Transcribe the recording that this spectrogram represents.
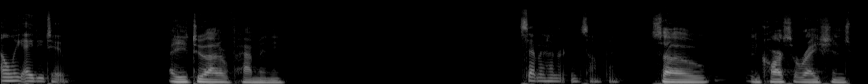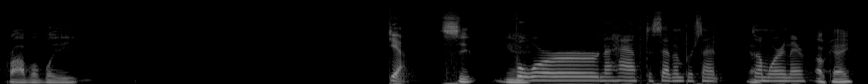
only 82 82 out of how many? 700 and something So incarceration's probably yeah six. Yeah. four and a half to seven percent Yeah. somewhere in there Okay.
